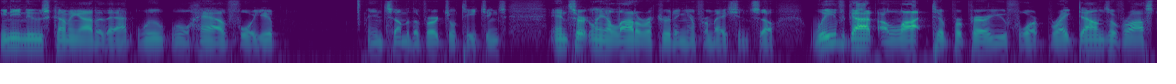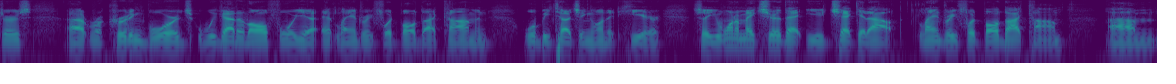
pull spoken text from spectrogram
any news coming out of that we'll, we'll have for you in some of the virtual teachings, and certainly a lot of recruiting information. So we've got a lot to prepare you for breakdowns of rosters, uh, recruiting boards. We got it all for you at LandryFootball.com, and we'll be touching on it here. So you want to make sure that you check it out, LandryFootball.com. Um,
